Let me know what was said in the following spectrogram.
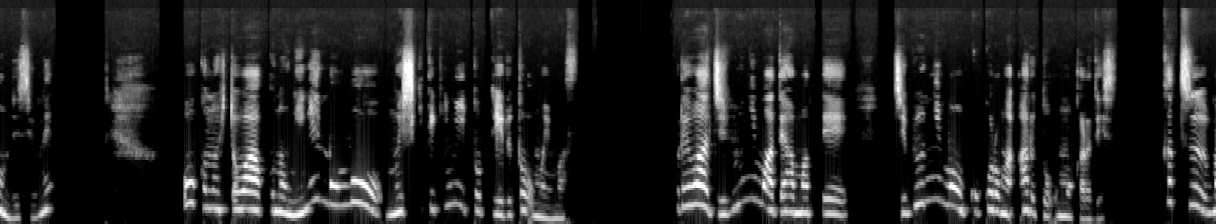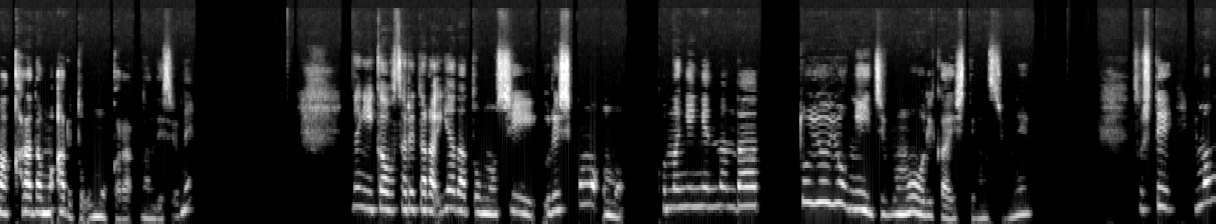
うんですよね。多くの人はこの二元論を無意識的にとっていると思います。これは自分にも当てはまって、自分にも心があると思うからです。かつ、まあ、体もあると思うからなんですよね。何かをされたら嫌だと思うし、嬉しくも思う。こんな人間なんだというように自分を理解してますよね。そして今ま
